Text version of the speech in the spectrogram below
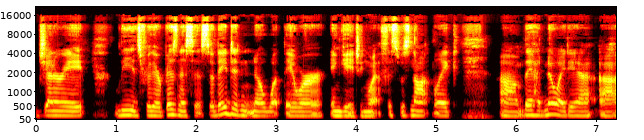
generate leads for their businesses. So they didn't know what they were engaging with. This was not like um, they had no idea uh,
